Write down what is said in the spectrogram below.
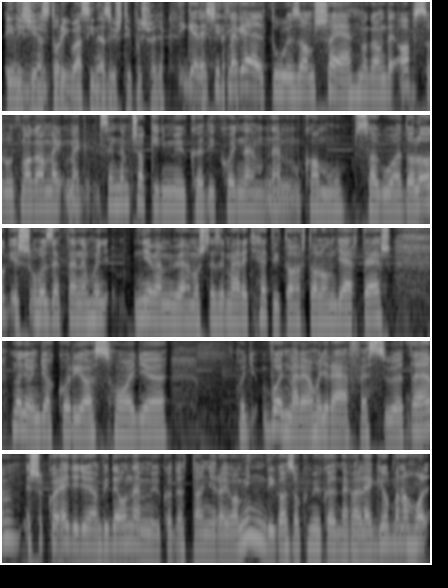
Én is így- ilyen sztorikban színezős típus vagyok. Igen, és itt meg eltúlzom saját magam, de abszolút magam, meg, meg szerintem csak így működik, hogy nem, nem kamu szagú a dolog, és hozzátenném, hogy nyilván mivel most ez már egy heti tartalomgyártás, nagyon gyakori az, hogy hogy vagy már olyan, hogy ráfeszültem, és akkor egy-egy olyan videó nem működött annyira jól. Mindig azok működnek a legjobban, ahol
